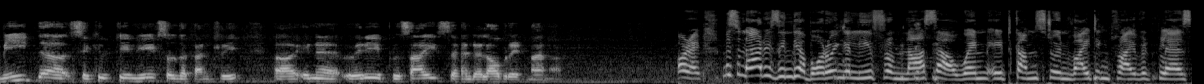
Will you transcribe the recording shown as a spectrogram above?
meet the security needs of the country uh, in a very precise and elaborate manner. All right. Mr. Nair, is India borrowing a leaf from NASA when it comes to inviting private players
